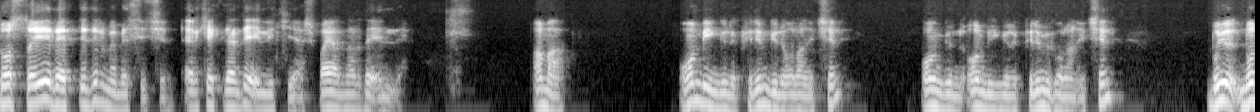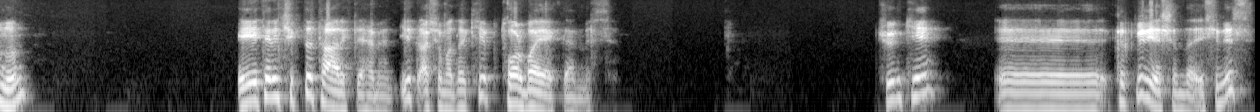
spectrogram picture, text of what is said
dostayı reddedilmemesi için. Erkeklerde 52 yaş, bayanlarda 50. Ama 10 bin günlük prim günü olan için 10 gün 10 bin günlük prim olan için bu, bunun EYT'nin çıktığı tarihte hemen ilk aşamadaki torbaya eklenmesi. Çünkü e, 41 yaşında eşiniz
